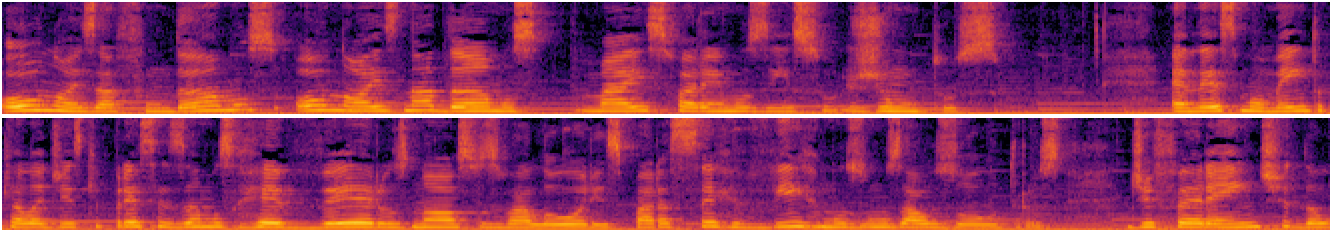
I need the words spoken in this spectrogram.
Ou nós afundamos ou nós nadamos, mas faremos isso juntos. É nesse momento que ela diz que precisamos rever os nossos valores para servirmos uns aos outros, diferente do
